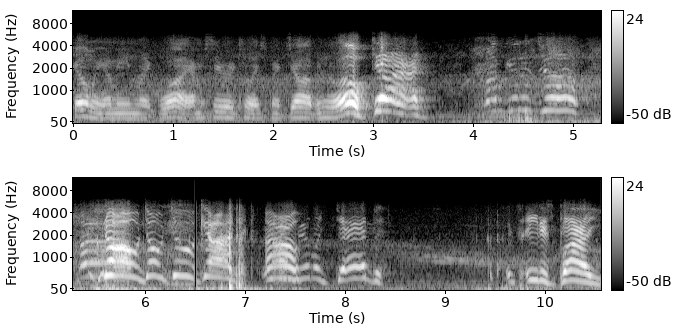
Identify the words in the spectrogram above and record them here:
Tell me, I mean, like, why? I'm serious until it's my job. And oh God! I'm gonna jump! Ah! No, don't do it, God! Oh, really dead. Let's eat his body.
